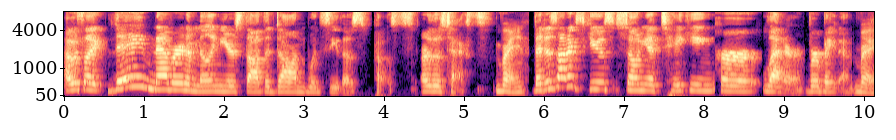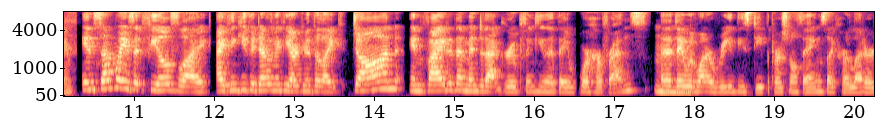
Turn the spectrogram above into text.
I was like, they never in a million years thought that Dawn would see those posts or those texts. Right. That does not excuse Sonya taking her letter verbatim Right. in some ways it feels like i think you could definitely make the argument that like dawn invited them into that group thinking that they were her friends and that they Mhm. would want to read these deep personal things like her letter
